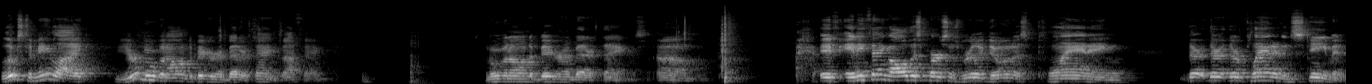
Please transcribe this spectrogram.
Looks to me like you're moving on to bigger and better things, I think. Moving on to bigger and better things. Um, if anything, all this person's really doing is planning they're they're they're planning and scheming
